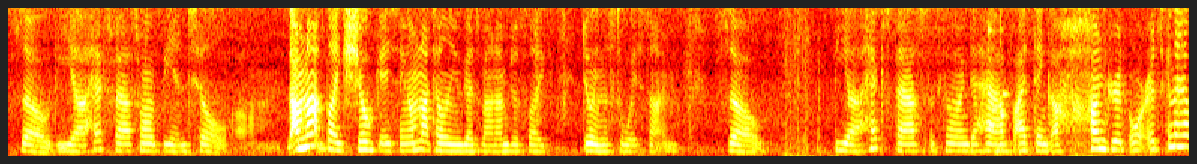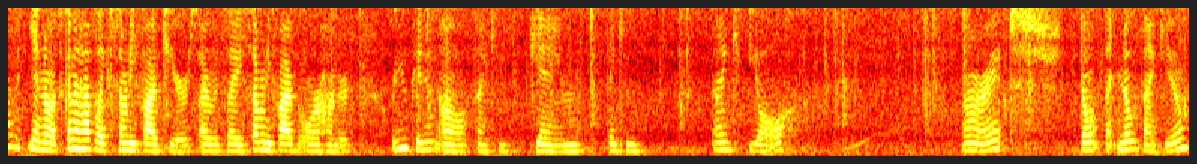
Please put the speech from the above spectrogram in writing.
So the uh, hex pass won't be until um, I'm not like showcasing. I'm not telling you guys about it. I'm just like doing this to waste time. So the uh, hex pass is going to have I think a hundred or it's gonna have yeah no it's gonna have like 75 tiers. I would say 75 or 100. Are you kidding? Oh, thank you, game. Thank you, thank y'all. All right, don't th no thank you.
